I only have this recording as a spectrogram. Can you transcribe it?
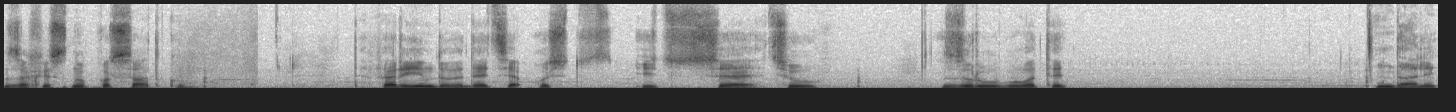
захисну посадку. Тепер їм доведеться ось і це, цю зрубувати. Далі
